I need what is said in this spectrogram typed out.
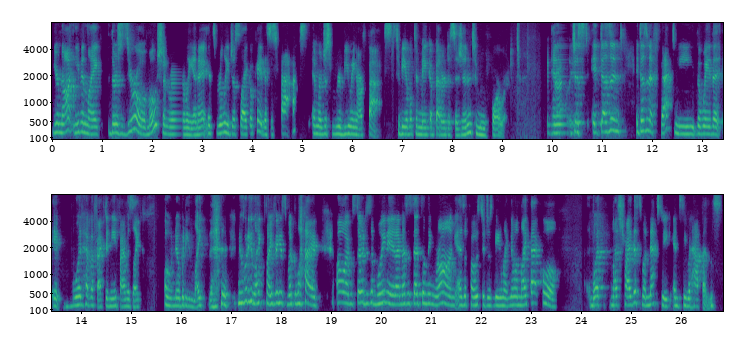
you're not even like there's zero emotion really in it it's really just like okay this is facts and we're just reviewing our facts to be able to make a better decision to move forward Exactly. and it just it doesn't it doesn't affect me the way that it would have affected me if i was like oh nobody liked the nobody liked my facebook live oh i'm so disappointed i must have said something wrong as opposed to just being like no one liked that cool what let's try this one next week and see what happens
